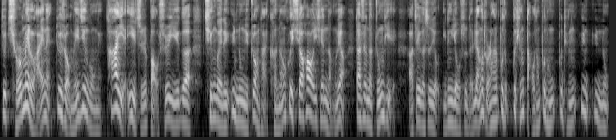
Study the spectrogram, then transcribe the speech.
就球没来呢，对手没进攻呢，他也一直保持一个轻微的运动的状态，可能会消耗一些能量，但是呢，总体啊，这个是有一定优势的，两个腿上不不停倒腾，不同不停运运动，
